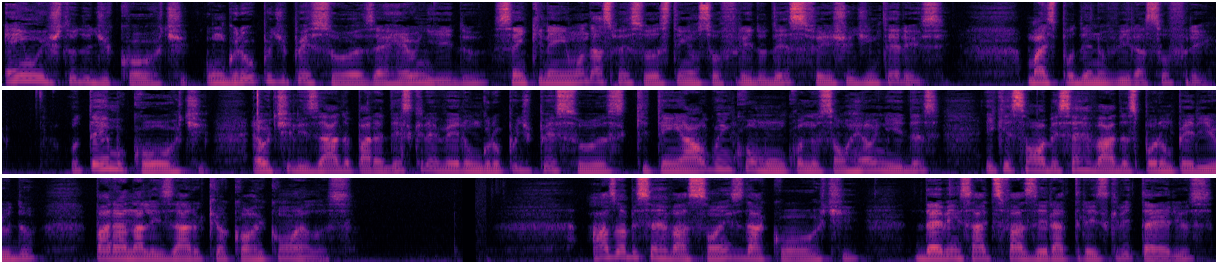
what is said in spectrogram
Em um estudo de corte, um grupo de pessoas é reunido sem que nenhuma das pessoas tenha sofrido desfecho de interesse, mas podendo vir a sofrer. O termo corte é utilizado para descrever um grupo de pessoas que têm algo em comum quando são reunidas e que são observadas por um período para analisar o que ocorre com elas. As observações da corte devem satisfazer a três critérios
